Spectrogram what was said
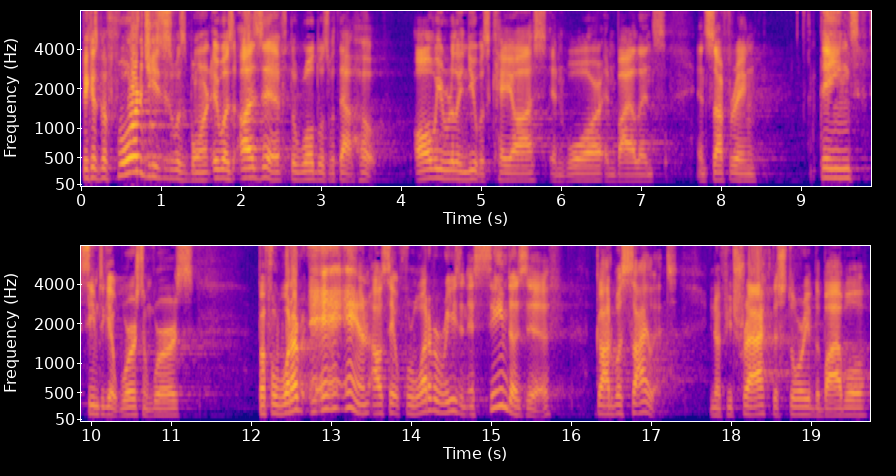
Because before Jesus was born, it was as if the world was without hope. All we really knew was chaos and war and violence and suffering. Things seemed to get worse and worse. But for whatever, and I'll say for whatever reason, it seemed as if God was silent. You know, if you track the story of the Bible,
